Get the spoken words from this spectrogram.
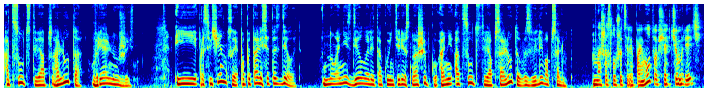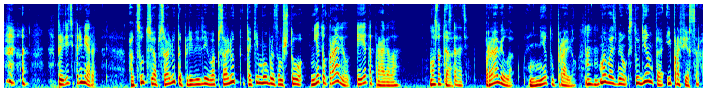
отсутствие абсолюта в реальную жизнь. И просвещенцы попытались это сделать. Но они сделали такую интересную ошибку. Они отсутствие абсолюта возвели в абсолют. Наши слушатели поймут вообще, о чем речь. Приведите примеры. Отсутствие абсолюта привели в абсолют таким образом, что... Нету правил, и это правило. Можно так да. сказать. Правила нету правил. Угу. Мы возьмем студента и профессора.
